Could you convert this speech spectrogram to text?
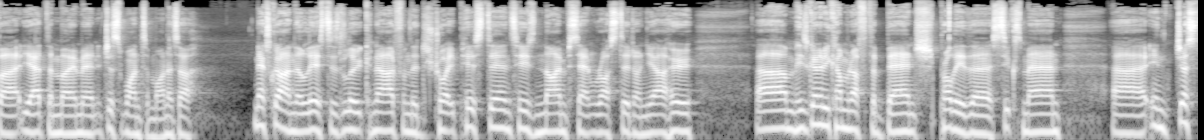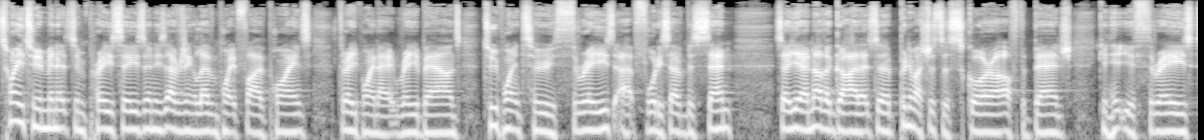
But yeah, at the moment, just one to monitor. Next guy on the list is Luke Kennard from the Detroit Pistons. He's 9% rostered on Yahoo. Um, he's going to be coming off the bench, probably the sixth man. Uh, in just 22 minutes in preseason, he's averaging 11.5 points, 3.8 rebounds, 2.2 threes at 47%. So yeah, another guy that's uh, pretty much just a scorer off the bench, can hit you threes.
